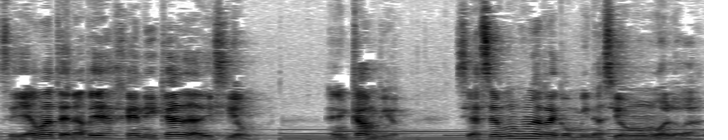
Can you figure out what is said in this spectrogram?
se llama terapia génica de adición. En cambio, si hacemos una recombinación homóloga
